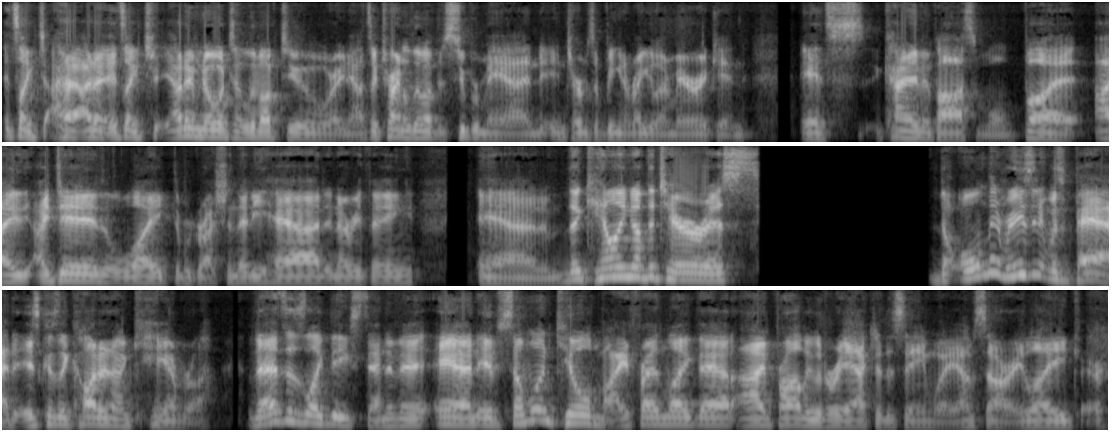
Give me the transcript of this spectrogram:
it's like I, I don't it's like I don't even know what to live up to right now. It's like trying to live up to Superman in terms of being a regular American. It's kind of impossible. But I I did like the progression that he had and everything, and the killing of the terrorists. The only reason it was bad is because they caught it on camera. That's just like the extent of it. And if someone killed my friend like that, I probably would have reacted the same way. I'm sorry. Like Fair.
